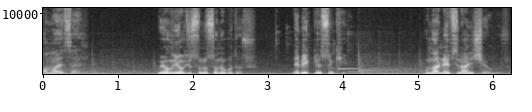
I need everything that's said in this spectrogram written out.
Ama Ezel, bu yolun yolcusunun sonu budur. Ne bekliyorsun ki? Bunların hepsine aynı şey olur.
